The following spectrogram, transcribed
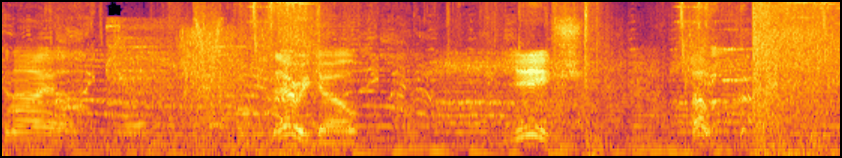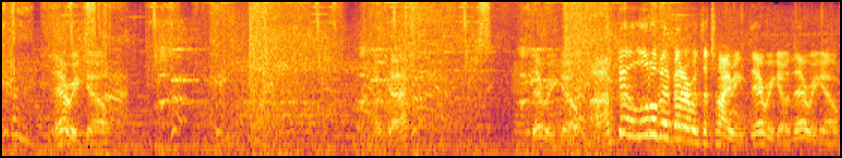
Can I, uh... There we go. Yeesh. Oh. There we go. Okay. There we go. I'm getting a little bit better with the timing. There we go, there we go.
